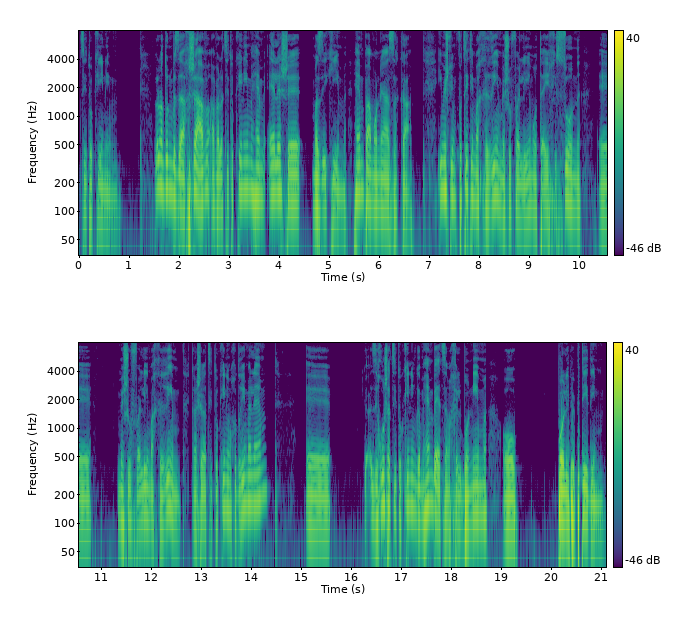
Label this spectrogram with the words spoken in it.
ציטוקינים. לא נדון בזה עכשיו, אבל הציטוקינים הם אלה שמזעיקים, הם פעמוני האזעקה. אם יש לימפוציטים אחרים משופעלים, או תאי חיסון אה, משופעלים אחרים, כאשר הציטוקינים חודרים אליהם, אה, זכרו שהציטוקינים גם הם בעצם חלבונים או פוליפפטידים.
